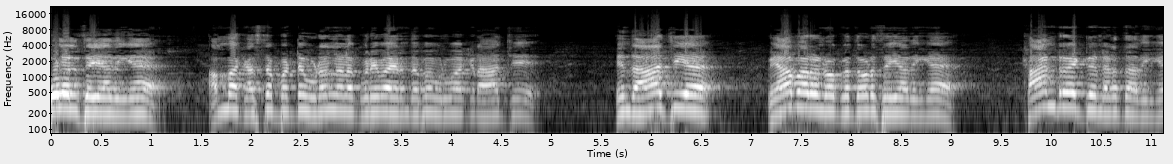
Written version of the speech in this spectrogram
ஊழல் செய்யாதீங்க. அம்மா கஷ்டப்பட்டு உடல்நல குறைவா இருந்தப்ப உருவாக்கின ஆட்சி. இந்த ஆட்சியை வியாபார நோக்கத்தோடு செய்யாதீங்க. கான்ட்ராக்ட் நடத்தாதீங்க.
